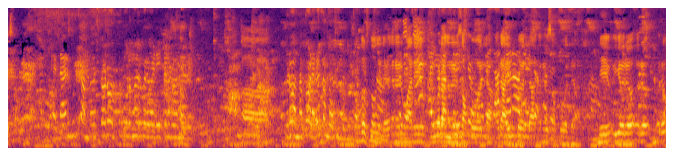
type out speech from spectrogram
എല്ലാവരും കൂടി സന്തോഷത്തോടെ ഒത്തുകൂടുന്ന ഒരു പരിപാടിയായിട്ടാണ് തോന്നിയത്. ഇവിടെ വന്നപ്പോൾ വളരെ സന്തോഷം സന്തോഷം തോന്നില്ല അങ്ങനെ ഒരു മനയും ഇവിടെ അങ്ങനെ ഒരു സംഭവമില്ല. ഒരു അയപ്പമില്ല അങ്ങനെ ഒരു സംഭവമില്ല. ഈ ഈ ഒരു ഒരു ഒരു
